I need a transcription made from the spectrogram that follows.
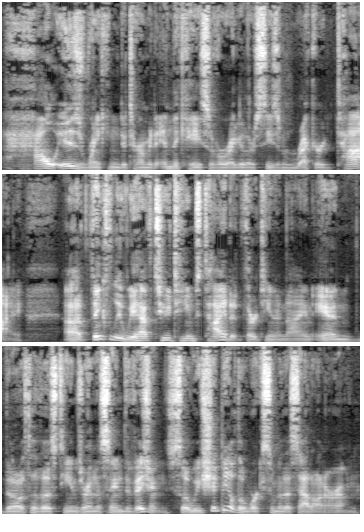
how is ranking determined in the case of a regular season record tie? Uh, thankfully, we have two teams tied at 13 and 9, and both of those teams are in the same division, so we should be able to work some of this out on our own.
